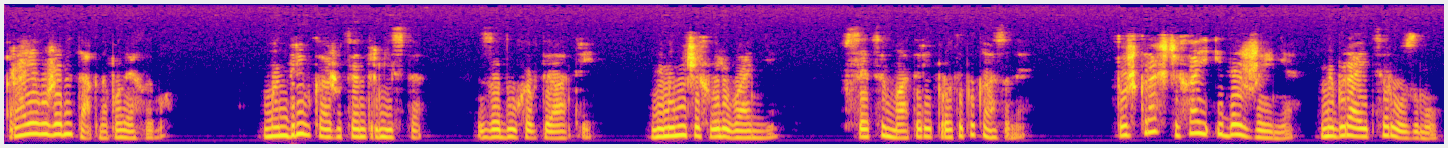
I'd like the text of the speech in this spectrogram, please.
Рая уже не так наполегливо. Мандрівка аж у центр міста, задуха в театрі, неминуче хвилювання, все це матері протипоказане. Тож краще хай іде Женя, набирається розуму.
